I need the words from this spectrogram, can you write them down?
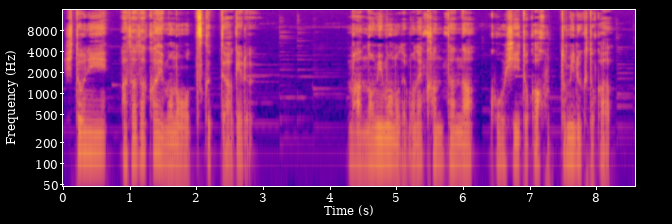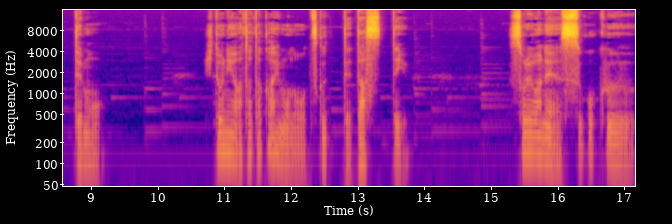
人に温かいものを作ってあげる。まあ飲み物でもね、簡単なコーヒーとかホットミルクとかでも、人に温かいものを作って出すっていう。それはね、すごく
